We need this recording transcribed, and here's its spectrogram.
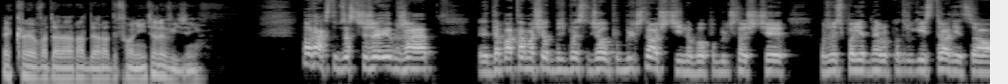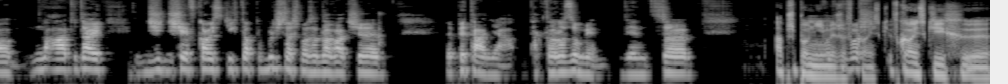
e, Krajowa Rada Radiofonii i Telewizji. No tak, z tym zastrzeżeniem, że debata ma się odbyć bez udziału publiczności, no bo publiczność e, może być po jednej lub po drugiej stronie, co, no a tutaj dzisiaj w Końskich to publiczność ma zadawać pytania. Tak to rozumiem, więc. E, A przypomnijmy, że w, koński, w Końskich y,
